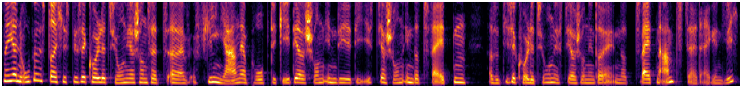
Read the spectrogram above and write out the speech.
Naja, in Oberösterreich ist diese Koalition ja schon seit äh, vielen Jahren erprobt. Die geht ja schon in die, die ist ja schon in der zweiten, also diese Koalition ist ja schon in der, in der zweiten Amtszeit eigentlich.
